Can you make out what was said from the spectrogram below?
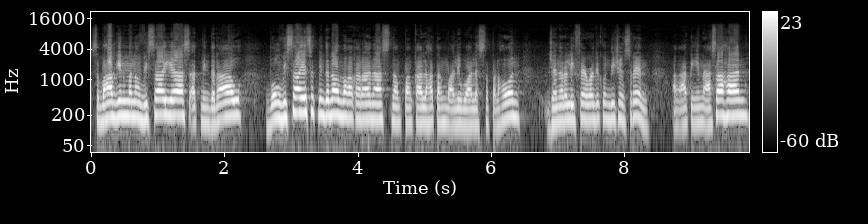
Sa bahagi naman ng Visayas at Mindanao, buong Visayas at Mindanao makakaranas ng pangkalahatang maaliwalas na panahon. Generally fair weather conditions rin ang ating inaasahan.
